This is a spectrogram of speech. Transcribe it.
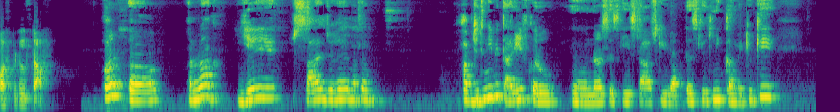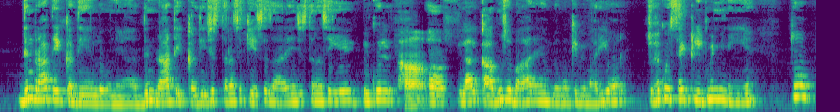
हॉस्पिटल स्टाफ और अनुराग, ये साल जो है मतलब आप जितनी भी तारीफ़ करो नर्सेज की स्टाफ की डॉक्टर्स की, उतनी कम है, क्योंकि दिन रात एक कर दिए इन लोगों ने यार। दिन रात एक कर दिए। जिस तरह से केसेस आ रहे हैं जिस तरह से ये बिल्कुल हाँ। फ़िलहाल काबू से बाहर है हम लोगों की बीमारी और जो है कोई सेट ट्रीटमेंट भी नहीं है। तो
